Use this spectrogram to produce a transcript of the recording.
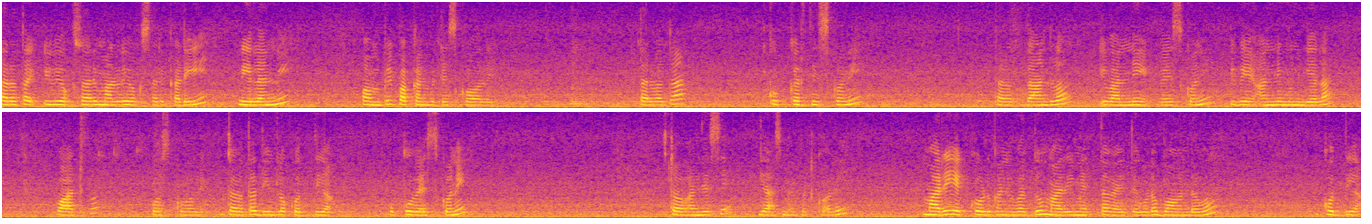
తర్వాత ఇవి ఒకసారి మళ్ళీ ఒకసారి కడిగి నీళ్ళన్నీ పంపి పక్కన పెట్టేసుకోవాలి. తర్వాత కుక్కర్ తీసుకొని తర్వాత దాంట్లో ఇవన్నీ వేసుకొని ఇవి అన్నీ మునిగేలా వాటర్ పోసుకోవాలి. తర్వాత దీంట్లో కొద్దిగా ఉప్పు వేసుకొని స్టవ్ ఆన్ చేసి గ్యాస్ మీద పెట్టుకోవాలి. మరీ ఎక్కువ ఉడకనివ్వద్దు మరీ మెత్తగా అయితే కూడా బాగుండవు. కొద్దిగా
